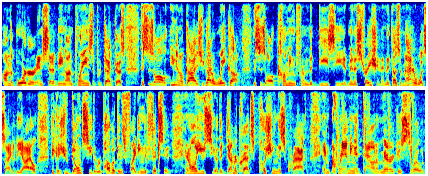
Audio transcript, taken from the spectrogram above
on the border instead of being on planes to protect us. This is all, you know, guys, you got to wake up. This is all coming from the DC administration. And it doesn't matter what side of the aisle because you don't see the Republicans fighting to fix it. And all you see are the Democrats pushing this crap and cramming it down America's throat,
